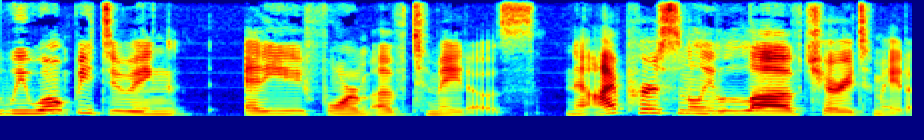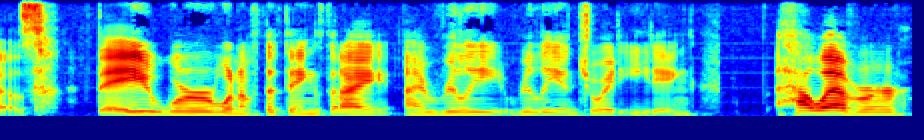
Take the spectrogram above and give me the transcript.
we won't be doing any form of tomatoes. Now, I personally love cherry tomatoes. They were one of the things that I, I really, really enjoyed eating. However,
